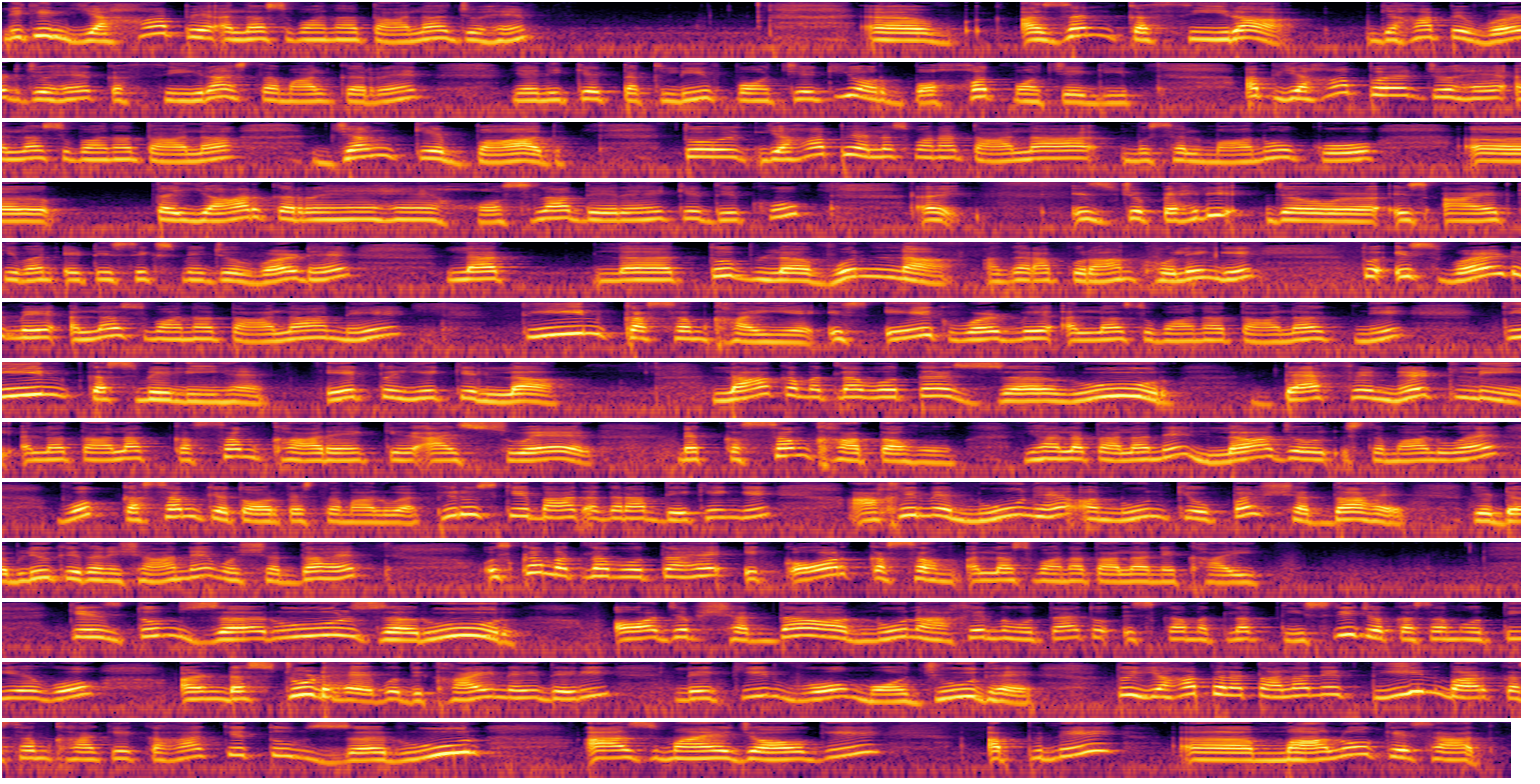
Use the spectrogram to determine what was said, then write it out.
لیکن یہاں پہ اللہ سبحانہ تعالیٰ جو ہے ازن کثیرہ، یہاں پہ ورڈ جو ہے کثیرہ استعمال کر رہے ہیں یعنی کہ تکلیف پہنچے گی اور بہت پہنچے گی۔ اب یہاں پر جو ہے اللہ سبحانہ تعالیٰ جنگ کے بعد، تو یہاں پہ اللہ سبحانہ تعالیٰ مسلمانوں کو تیار کر رہے ہیں، حوصلہ دے رہے ہیں کہ دیکھو اس جو پہلی، جو اس آیت کی ون ایٹی سکس میں جو ورڈ ہے لت لطب لنا اگر آپ قرآن کھولیں گے، تو اس ورڈ میں اللہ سبحانہ تعالیٰ نے تین قسم کھائی ہیں۔ اس ایک ورڈ میں اللہ سبحانہ تعالیٰ نے تین قسمیں لی ہیں۔ ایک تو یہ کہ لا لا کا مطلب ہوتا ہے ضرور ڈیفینیٹلی اللہ تعالیٰ قسم کھا رہے ہیں کہ آئی سویر میں قسم کھاتا ہوں۔ یہاں اللہ تعالیٰ نے لا جو استعمال ہوا ہے وہ قسم کے طور پہ استعمال ہوا ہے۔ پھر اس کے بعد اگر آپ دیکھیں گے، آخر میں نون ہے اور نون کے اوپر شدہ ہے۔ جو ڈبلیو کی طرح نشان ہے، وہ شدہ ہے۔ اس کا مطلب ہوتا ہے ایک اور قسم اللہ سبحانہ تعالیٰ نے کھائی کہ تم ضرور ضرور اور جب شدہ اور نون آخر میں ہوتا ہے تو اس کا مطلب تیسری جو قسم ہوتی ہے وہ انڈرسٹوڈ ہے، وہ دکھائی نہیں دے رہی، لیکن وہ موجود ہے۔ تو یہاں پہ اللہ تعالیٰ نے تین بار قسم کھا کے کہا کہ تم ضرور آزمائے جاؤ گے اپنے مالوں کے ساتھ۔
